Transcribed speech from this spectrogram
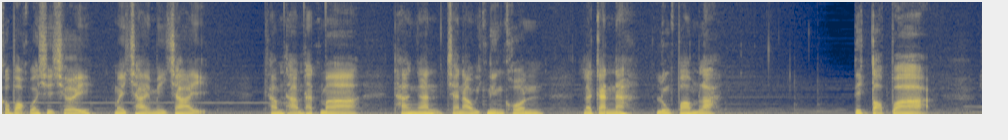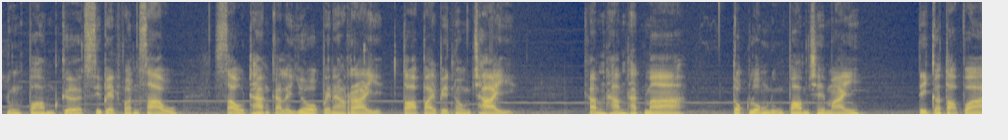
ก็บอกว่าเฉยๆ ไม่ใช่ไม่ใช่คำถามถัดมา ถ้างั้นฉันเอาอีกหนึ่งคนแล้วกันนะ ลุงป้อมล่ะ ติ๊กตอบว่า ลุงป้อมเกิด 11 วันเสาร์เสาทางกาลโยกเป็นอะไร ต่อไปเป็นธงชัยคำถามถัดมา ตกลงลุงป้อมใช่ไหม ติ๊กก็ตอบว่า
